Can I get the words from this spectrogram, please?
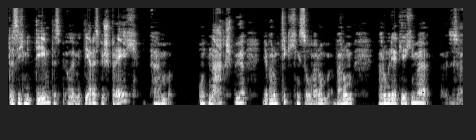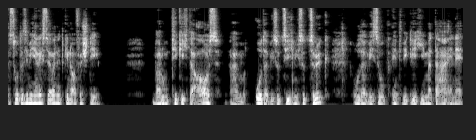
dass ich mit dem das, oder mit der das bespreche ähm, und nachspüre, ja, warum ticke ich denn so? Warum, warum, warum reagiere ich immer so, dass ich mich eigentlich selber nicht genau verstehe? Warum ticke ich da aus? Ähm, oder wieso ziehe ich mich so zurück? Oder wieso entwickle ich immer da eine,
